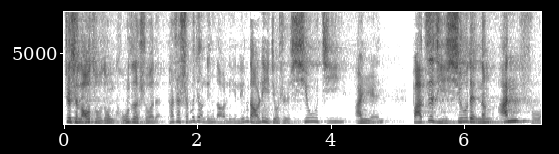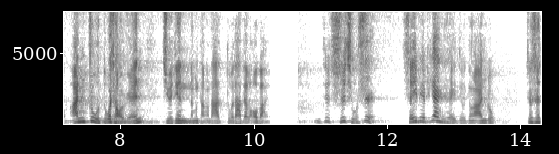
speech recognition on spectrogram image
这是老祖宗孔子说的。他说：“什么叫领导力？领导力就是修己安人，把自己修的能安抚安住多少人。”决定你能当大多大的老板，你这实事求是，谁别骗谁就能安住，这是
